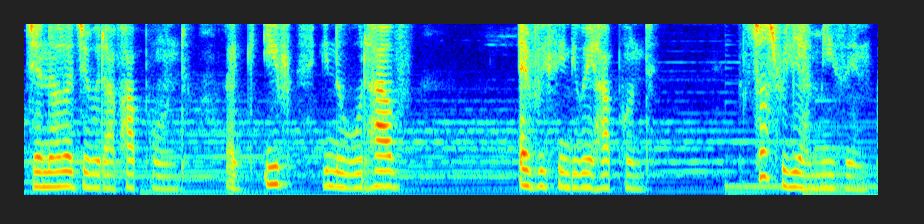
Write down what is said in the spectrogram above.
genealogy would have happened. Like if you know would have everything the way it happened. It's just really amazing.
